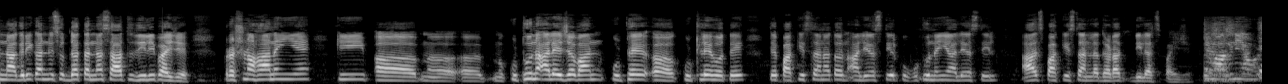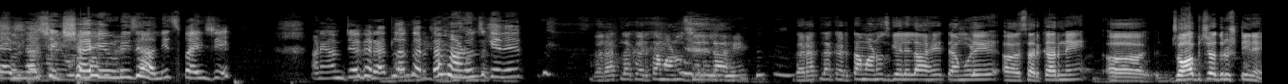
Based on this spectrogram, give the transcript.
नागरिकांनी सुद्धा त्यांना साथ दिली पाहिजे. प्रश्न हा नाहीये की कुठून आले जवान? कुठे कुठले होते? ते पाकिस्तानातून आले असतील कुठूनही आले असतील आज पाकिस्तानला धडा दिलाच पाहिजे. त्यांना शिक्षा एवढी झालीच पाहिजे. आणि आमच्या घरातला करता माणूस गेले. घरातला करता माणूस गेलेला आहे. घरातला करता माणूस गेलेला आहे. त्यामुळे सरकारने जॉबच्या दृष्टीने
